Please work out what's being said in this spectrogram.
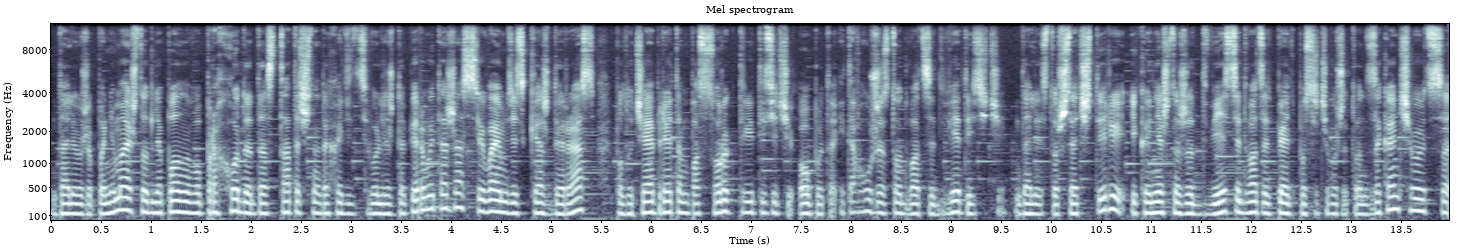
Далее уже понимаю, что для полного прохода достаточно доходить всего лишь до первого этажа. Сливаем здесь каждый раз, получая при этом по 43 тысячи опыта. Итого уже 122 тысячи. Далее 164 и, конечно же, 225, после чего жетоны заканчиваются.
